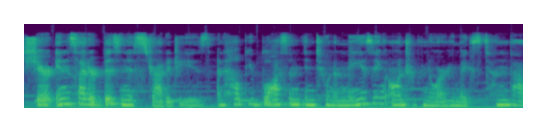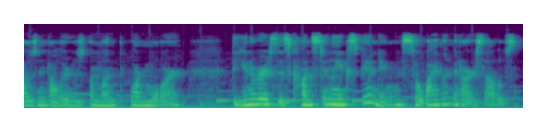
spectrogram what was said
share insider business strategies, and help you blossom into an amazing entrepreneur who makes $10,000 a month or more. The universe is constantly expanding, so why limit ourselves?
